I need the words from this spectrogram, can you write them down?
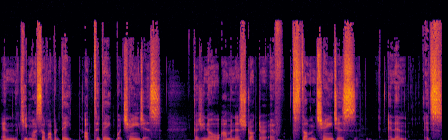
and keep myself up to date up to date with changes. Because you know I'm an instructor. If something changes, and then it's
